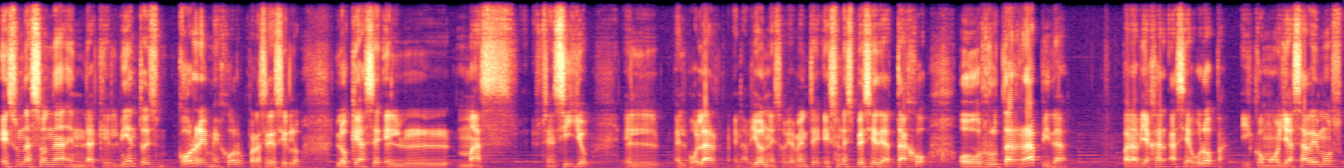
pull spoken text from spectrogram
es una zona en la que el viento es, corre mejor, por así decirlo, lo que hace el más sencillo, el, el volar en aviones, obviamente, es una especie de atajo o ruta rápida para viajar hacia Europa. Y como ya sabemos,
